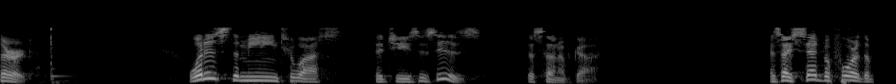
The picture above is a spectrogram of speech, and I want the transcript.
Third, what is the meaning to us that Jesus is the Son of God? As I said before, the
